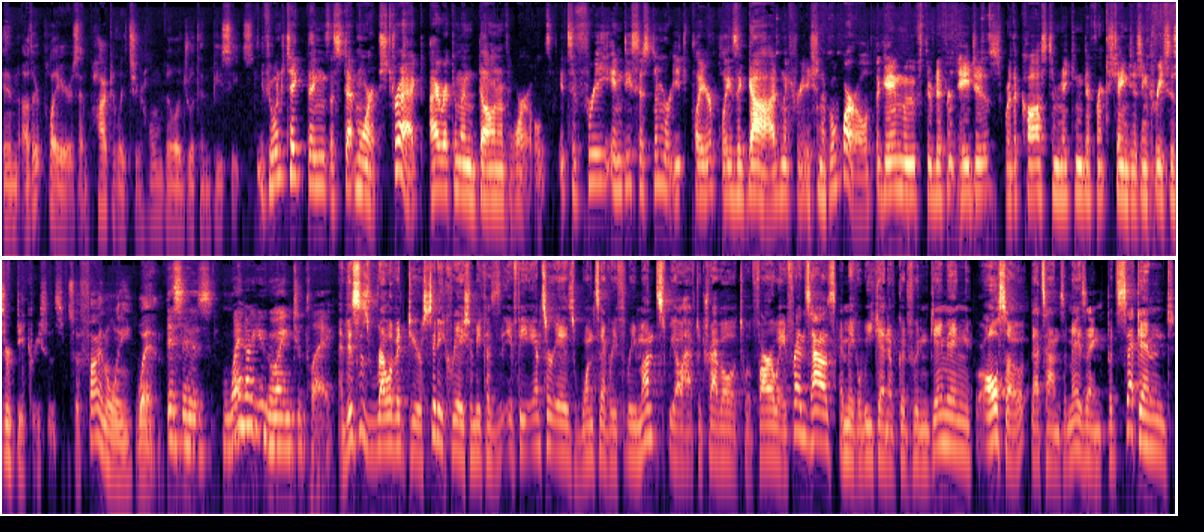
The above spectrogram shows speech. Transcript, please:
in other players and populates your home village with NPCs. If you want to take things a step more abstract, I recommend Dawn of Worlds. It's a free indie system where each player plays a god in the creation of a world. The game moves through different ages where the cost of making different exchanges increases or decreases. So finally, when? This is when are you going to play? And this is relevant to your city creation because if the answer is once every three months, we all have to travel to a faraway friend's house and make a weekend of good food and gaming. Also, that sounds amazing. But second,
